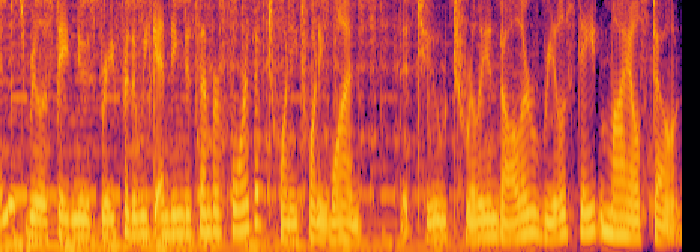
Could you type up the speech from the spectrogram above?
In this real estate news brief for the week ending December 4th of 2021, the $2 trillion real estate milestone,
